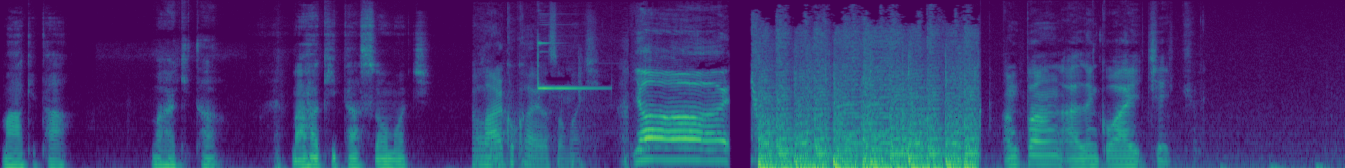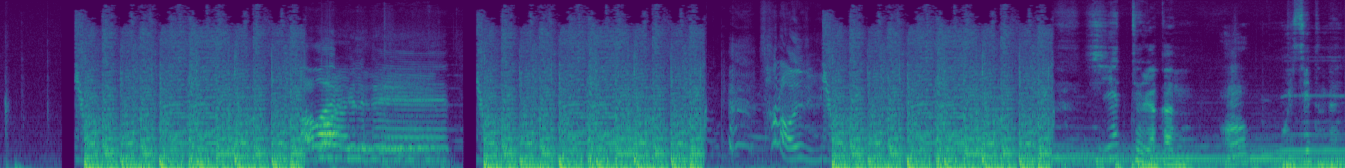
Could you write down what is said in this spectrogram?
마을 기타. 마을 기타. 마을 기타 so much. 마을 코카예요 so much. 야. 앙빵 알렌꼬아이 제이크 하와이 필리핀. 시애틀 약간 어? 뭐 있을 텐데.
